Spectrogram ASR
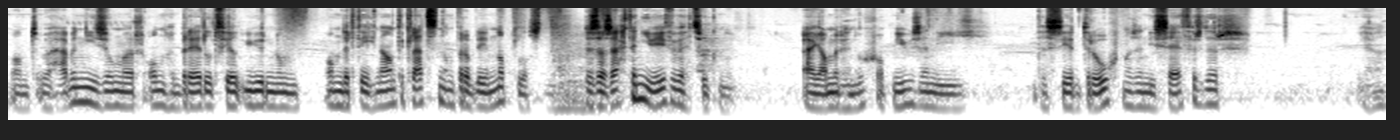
Want we hebben niet zomaar ongebreideld veel uren om, om er tegenaan te kletsen om problemen op te lossen. Dus dat is echt een nieuw evenwicht zoeken. En jammer genoeg, opnieuw zijn die... Dat is zeer droog, maar zijn die cijfers er ja,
